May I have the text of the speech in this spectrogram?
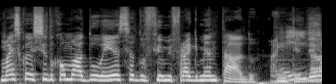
mais conhecido como a doença do filme fragmentado. Entendeu?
